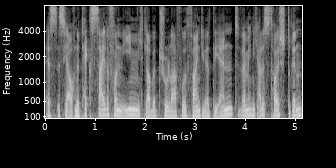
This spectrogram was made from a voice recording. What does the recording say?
es ist ja auch eine Textzeile von ihm, ich glaube True Love Will Find You at the End, wenn mich nicht alles täuscht, drin.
